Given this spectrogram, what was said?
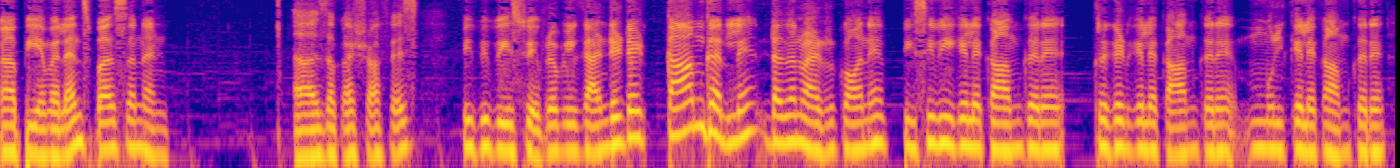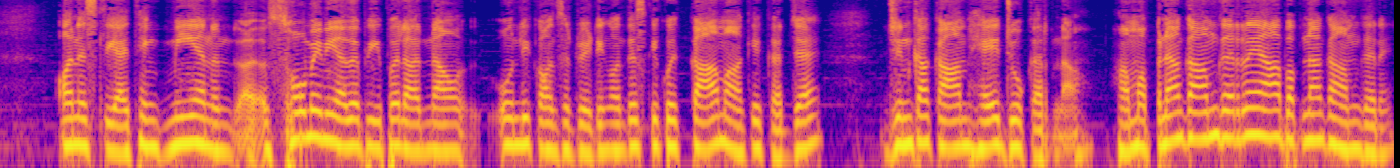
P M L N person and Zaka Ashraf is PPP favourable candidate काम कर ले डजेंट मैटर कौन है पीसीबी के लिए काम करें क्रिकेट के लिए काम करें, मुल्क के लिए काम करें। Honestly I think me and so many other people are now only concentrating on this कि कोई काम आके कर जाए जिनका काम है जो करना। हम अपना काम कर रहे हैं आप अपना काम करें।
